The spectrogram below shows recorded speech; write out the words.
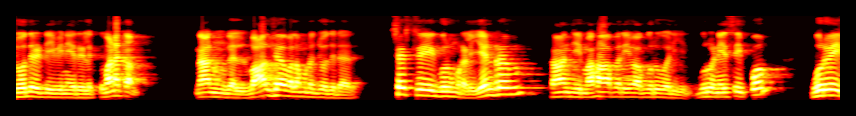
ஜோதிட டிவி நேர்களுக்கு வணக்கம். நான் உங்கள் வாழ்க வளமுடன் ஜோதிடர் ஸ்ரீ குருமுரளி என்றும் காஞ்சி மகாபரிவா குருவழியில் குரு நேசிப்போம் குருவை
